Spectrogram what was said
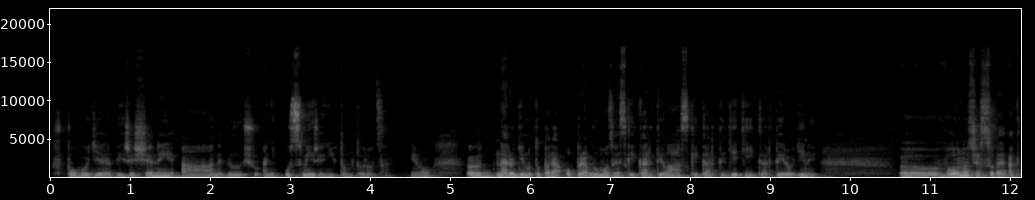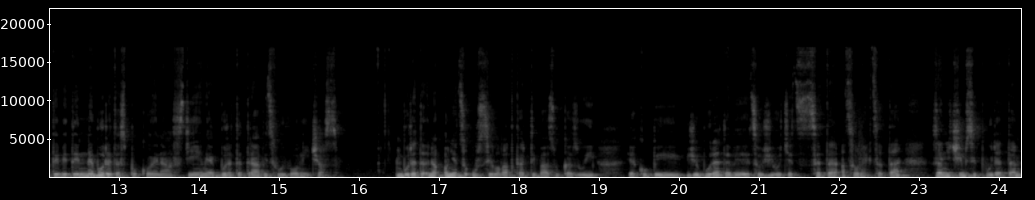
v pohodě vyřešeny a nevylučuji ani usmíření v tomto roce. Jo? Eh, na rodinu to padá opravdu moc hezky. Karty lásky, karty dětí, karty rodiny. Volnočasové aktivity nebudete spokojená s tím, jak budete trávit svůj volný čas. Budete o něco usilovat, karty vás ukazují, jakoby, že budete vědět, co v životě chcete a co nechcete, za něčím si půjdete,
